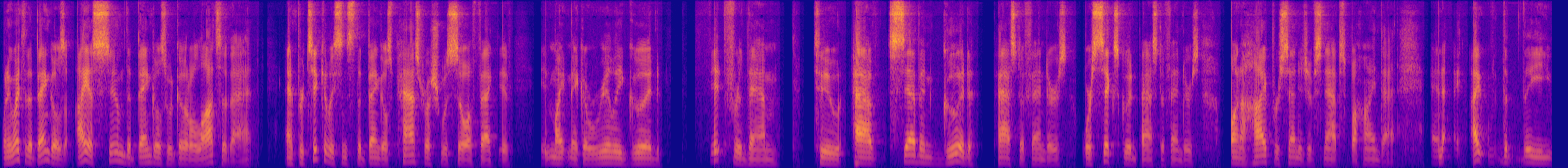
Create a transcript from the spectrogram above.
when he went to the Bengals, I assumed the Bengals would go to lots of that. And particularly since the Bengals pass rush was so effective, it might make a really good fit for them to have seven good pass defenders or six good pass defenders on a high percentage of snaps behind that. And I, the, the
